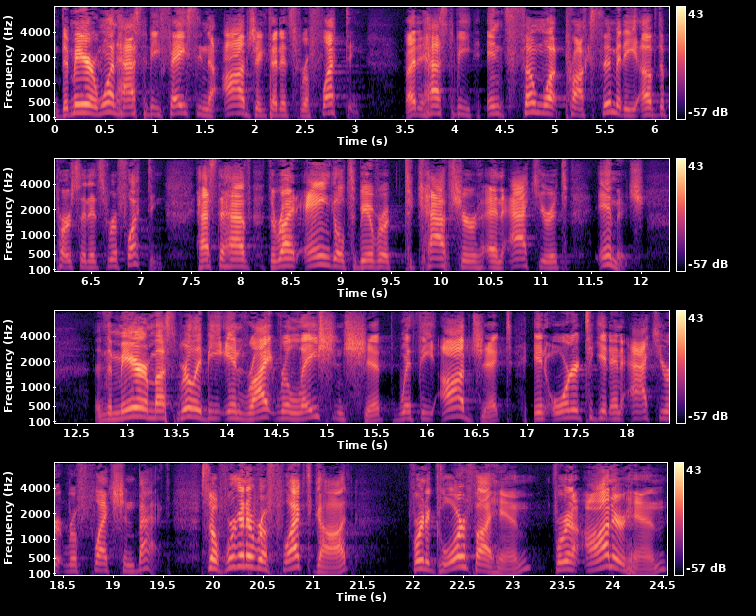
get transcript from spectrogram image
the mirror, one, has to be facing the object that it's reflecting, right? It has to be in somewhat proximity of the person it's reflecting. It has to have the right angle to be able to capture an accurate image. The mirror must really be in right relationship with the object in order to get an accurate reflection back. So if we're going to reflect God, if we're going to glorify him, if we're going to honor him,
